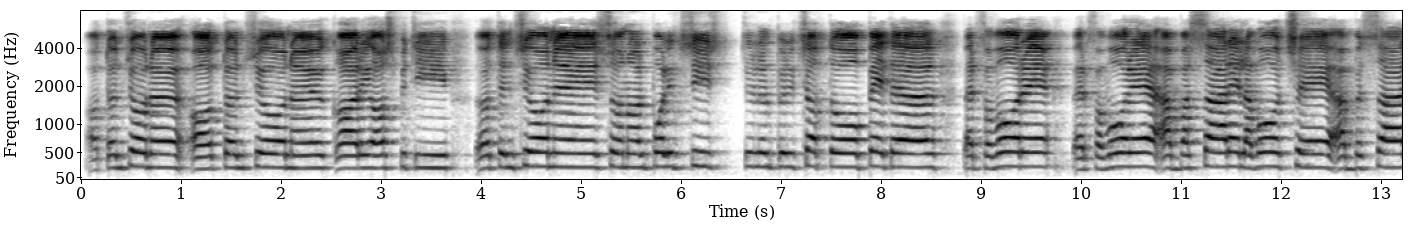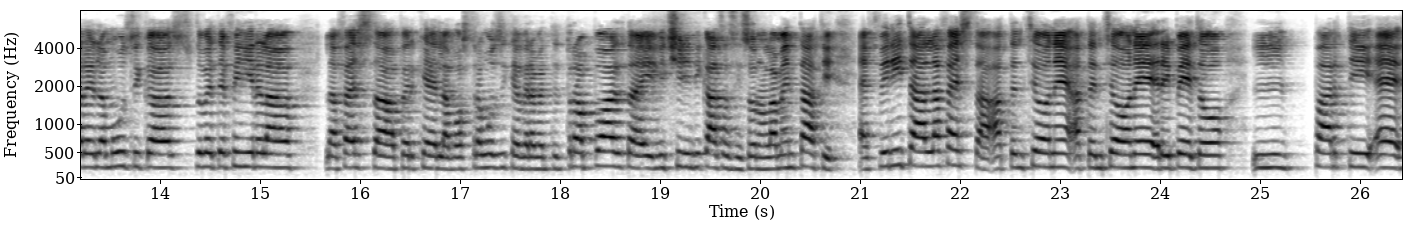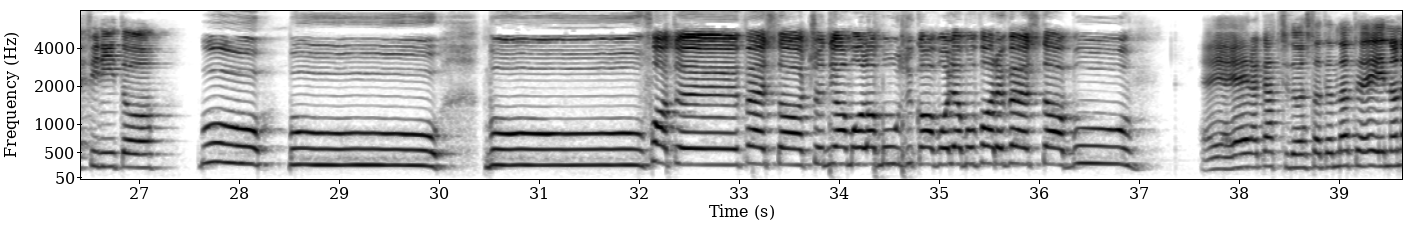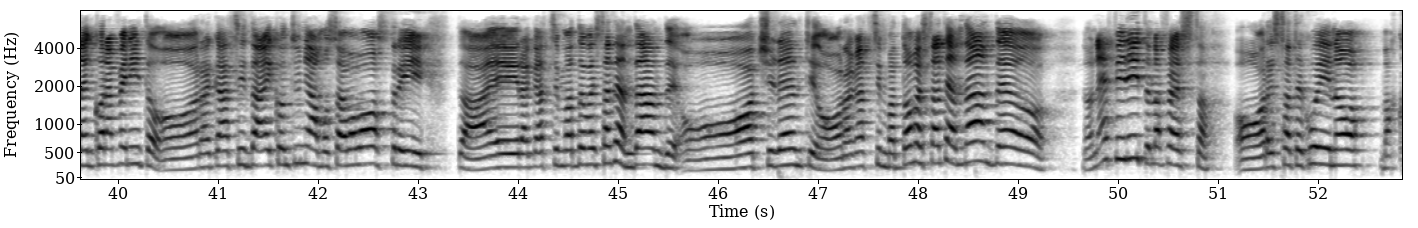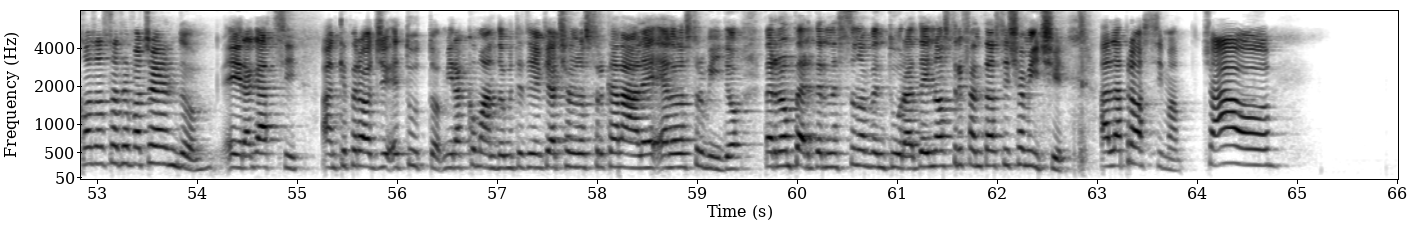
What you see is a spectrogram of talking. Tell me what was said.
Attenzione, attenzione, cari ospiti, attenzione, sono il poliziotto il poliziotto Peter, per favore, per favore, abbassare la voce, abbassare la musica, dovete finire la, la festa perché la vostra musica è veramente troppo alta e i vicini di casa si sono lamentati. È finita la festa, attenzione, attenzione, ripeto, il party è finito. Bu, bu, bu, fate festa, accendiamo la musica, vogliamo fare festa, bu. Ehi, ehi, ehi, ragazzi, dove state andando? Ehi, non è ancora finito. Oh, ragazzi, dai, continuiamo, siamo vostri. Dai, ragazzi, ma dove state andando? Oh, accidenti. Oh, ragazzi, ma dove state andando? Non è finita la festa! Oh, restate qui, no? Ma cosa state facendo? Ehi ragazzi, anche per oggi è tutto. Mi raccomando, mettete mi piace al nostro canale e al nostro video per non perdere nessuna avventura dei nostri fantastici amici. Alla prossima, ciao!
